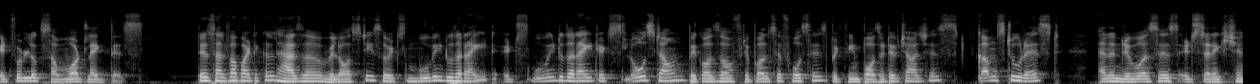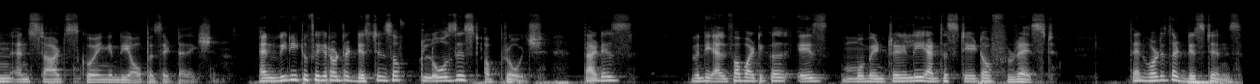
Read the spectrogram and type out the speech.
it would look somewhat like this. This alpha particle has a velocity so it's moving to the right, it's moving to the right, it slows down because of repulsive forces between positive charges, comes to rest and then reverses its direction and starts going in the opposite direction. And we need to figure out the distance of closest approach. That is when the alpha particle is momentarily at the state of rest. Then what is the distance?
